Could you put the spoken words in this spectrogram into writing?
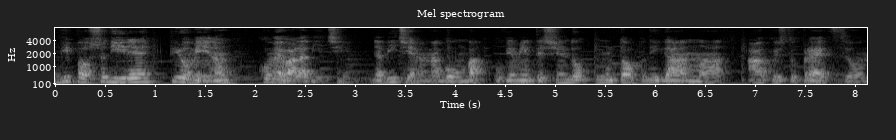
vi posso dire più o meno come va la bici? La bici è una bomba ovviamente essendo un top di gamma a questo prezzo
